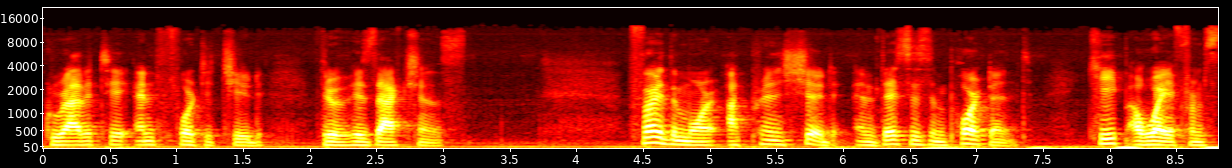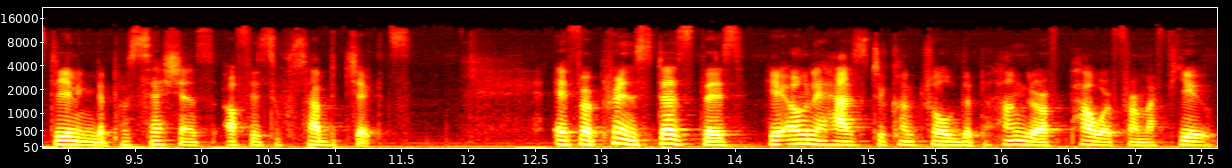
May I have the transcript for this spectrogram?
gravity, and fortitude through his actions. Furthermore, a prince should, and this is important, keep away from stealing the possessions of his subjects. If a prince does this, he only has to control the hunger of power from a few,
